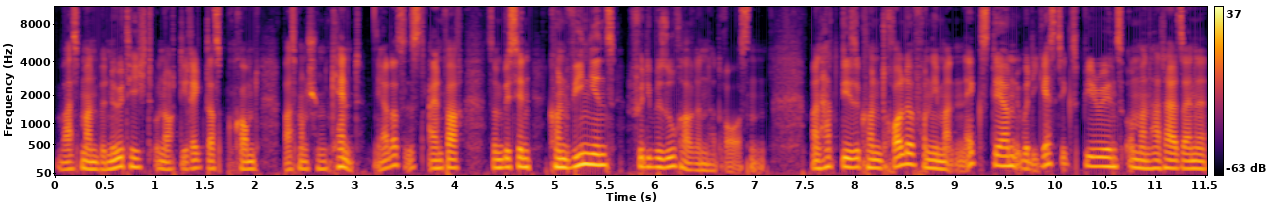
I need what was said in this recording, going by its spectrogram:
was man benötigt und auch direkt das bekommt, was man schon kennt. Ja, das ist einfach so ein bisschen Convenience für die Besucherin da draußen. Man hat diese Kontrolle von jemandem extern über die Guest Experience und man hat halt seine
